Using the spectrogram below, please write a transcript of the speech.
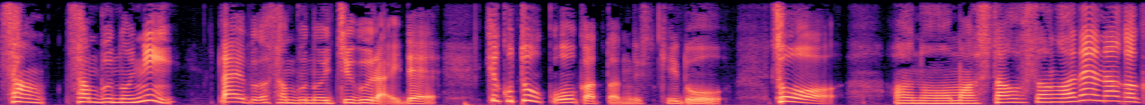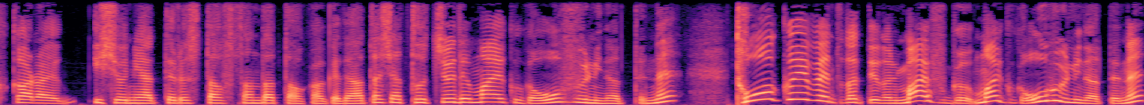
3、3分の2、ライブが3分の1ぐらいで、結構トーク多かったんですけど、そう。あの、まあ、スタッフさんがね、長くから一緒にやってるスタッフさんだったおかげで、私は途中でマイクがオフになってね、トークイベントだっていうのにマイクが、マイクがオフになってね、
